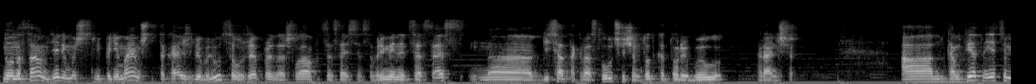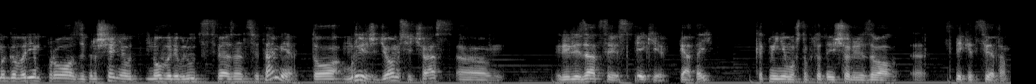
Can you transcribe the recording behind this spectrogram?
но на самом деле мы сейчас не понимаем, что такая же революция уже произошла в CSS. Современный CSS на десяток раз лучше, чем тот, который был раньше. А конкретно, если мы говорим про завершение вот новой революции, связанной с цветами, то мы ждем сейчас э, реализации спеки пятой, как минимум, чтобы кто-то еще реализовал э, спеки цветом.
